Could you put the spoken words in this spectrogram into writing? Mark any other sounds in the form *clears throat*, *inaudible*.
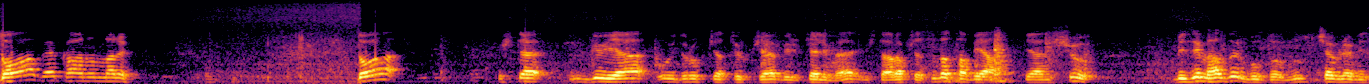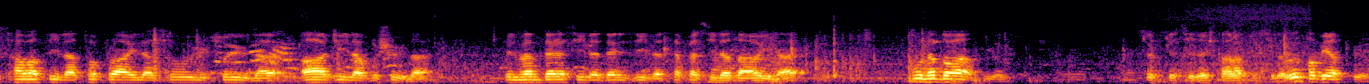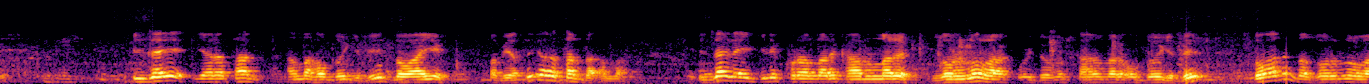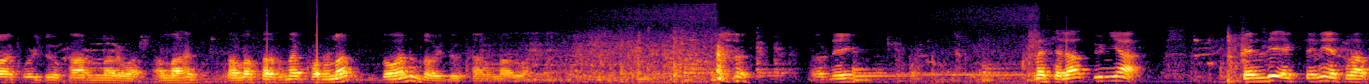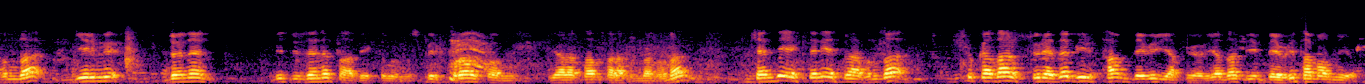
Doğa ve kanunları. Doğa işte güya uydurukça Türkçe bir kelime, işte Arapçası da tabiat. Yani şu bizim hazır bulduğumuz çevremiz havasıyla, toprağıyla, suyu, suyuyla, ağacıyla, kuşuyla, bilmem deresiyle, deniziyle, tepesiyle, dağıyla buna doğa diyoruz. Türkçesiyle, işte Arapçasıyla bunu tabiat diyoruz. Bizleri yaratan Allah olduğu gibi doğayı, tabiatı yaratan da Allah. Bizlerle ilgili kuralları, kanunları, zorunlu olarak uyduğumuz kanunları olduğu gibi doğanın da zorunlu olarak uyduğu kanunları var. Allah'ın Allah tarafından konulan doğanın da uyduğu kanunlar var. *coughs* Örneğin mesela dünya kendi ekseni etrafında 20 dönen bir düzene tabi kılınmış, bir kural konmuş yaratan tarafından ona. Kendi ekseni etrafında şu kadar sürede bir tam devir yapıyor ya da bir devri tamamlıyor.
